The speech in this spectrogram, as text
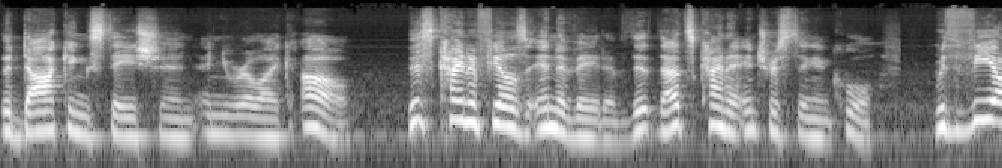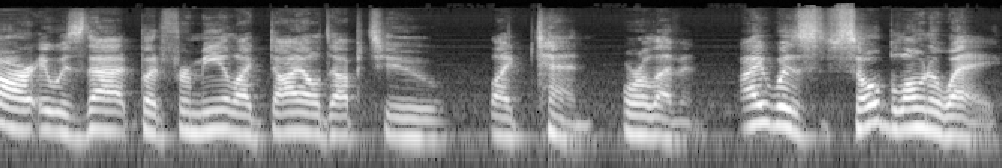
the docking station and you were like, oh, this kind of feels innovative. Th- that's kind of interesting and cool. With VR, it was that, but for me, like dialed up to like 10 or 11. I was so blown away.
